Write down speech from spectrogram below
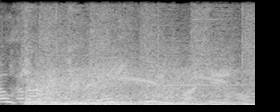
Okay, Jermaine, leave my game.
